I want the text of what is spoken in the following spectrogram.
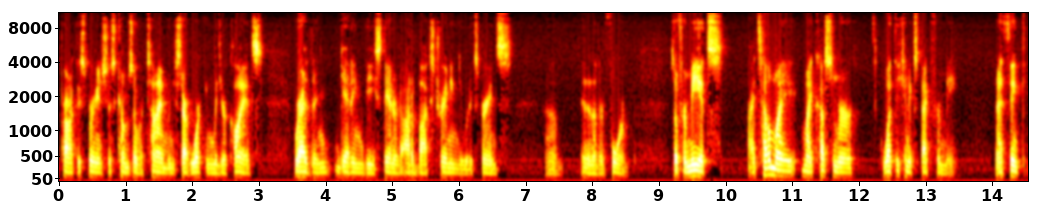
product experience just comes over time when you start working with your clients rather than getting the standard out of box training you would experience um, in another form. So for me, it's I tell my my customer what they can expect from me, and I think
